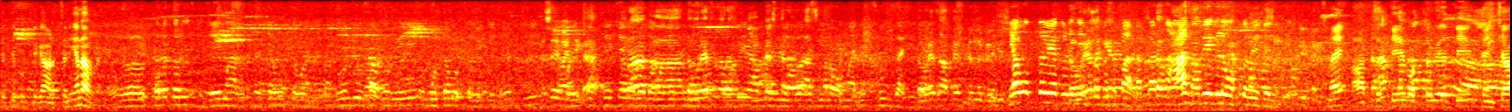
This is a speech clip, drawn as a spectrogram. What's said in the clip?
तिथे कुठली काय अडचण येणार नाही. खरं तर जय महाराष्ट्राच्या उत्सवाला दोन दिवसापूर्वी मोठं वक्तव्य केलं की माझी चूक झाली. ह्या वक्तव्याकडे कसं पाहता? कारण आज वेगळं वक्तव्य त्यांनी नाही आजचं ते वक्तव्य ते त्यांच्या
